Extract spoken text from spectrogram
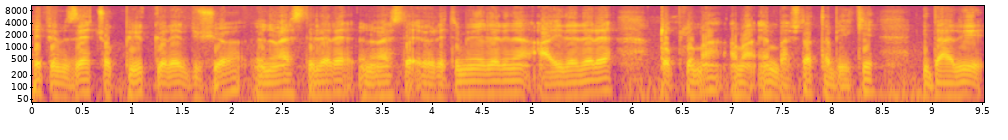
hepimize çok büyük görev düşüyor. Üniversitelere, üniversite öğretim üyelerine, ailelere, topluma ama en başta tabii ki idari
